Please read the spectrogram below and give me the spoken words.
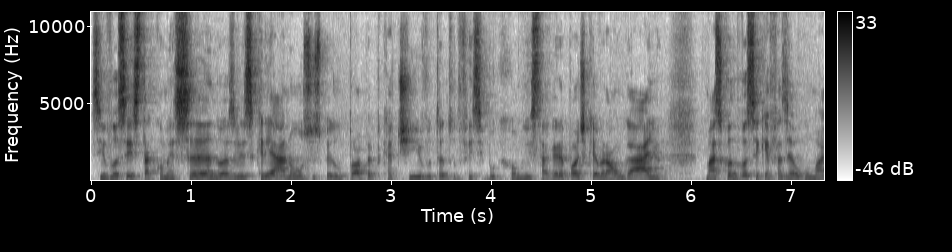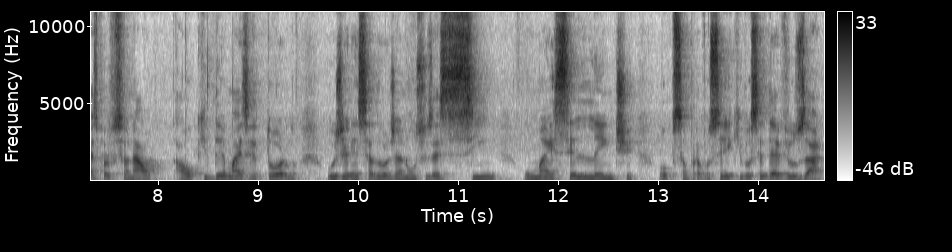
Se você está começando, às vezes criar anúncios pelo próprio aplicativo, tanto do Facebook como do Instagram, pode quebrar um galho. Mas quando você quer fazer algo mais profissional, algo que dê mais retorno, o gerenciador de anúncios é sim uma excelente opção para você e que você deve usar.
